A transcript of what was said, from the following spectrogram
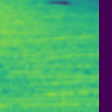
Thank you.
